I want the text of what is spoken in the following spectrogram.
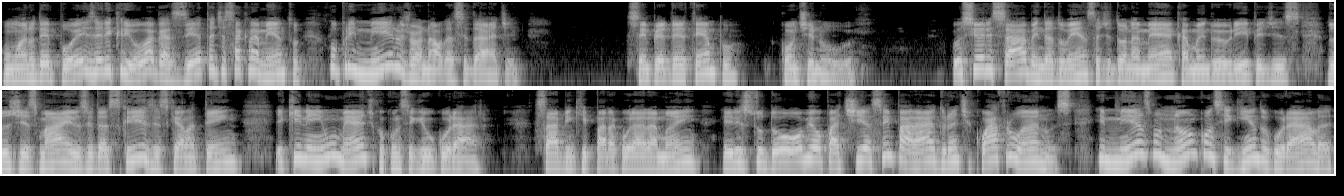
um ano depois, ele criou a Gazeta de Sacramento, o primeiro jornal da cidade. Sem perder tempo, continuo. Os senhores sabem da doença de Dona Meca, mãe do Eurípides, dos desmaios e das crises que ela tem, e que nenhum médico conseguiu curar. sabem que para curar a mãe, ele estudou homeopatia sem parar durante quatro anos, e mesmo não conseguindo curá-la,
